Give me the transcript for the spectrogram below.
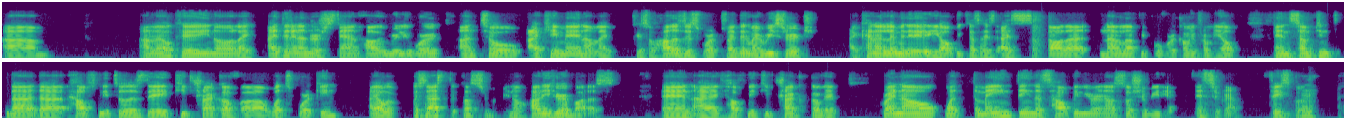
Um, I'm like, okay, you know, like I didn't understand how it really worked until I came in. I'm like, okay, so how does this work? So I did my research. I kind of eliminated Yelp because I, I saw that not a lot of people were coming from Yelp. And something that, that helps me to this day keep track of uh, what's working. I always ask the customer, you know, how do you hear about us? And I help me keep track of it. Right now, what the main thing that's helping me right now is social media, Instagram, Facebook. Hmm.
